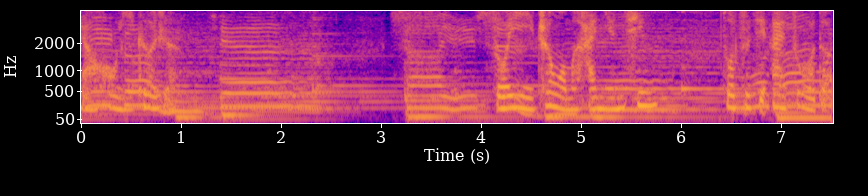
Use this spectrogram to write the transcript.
然后一个人。所以趁我们还年轻。做自己爱做的，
